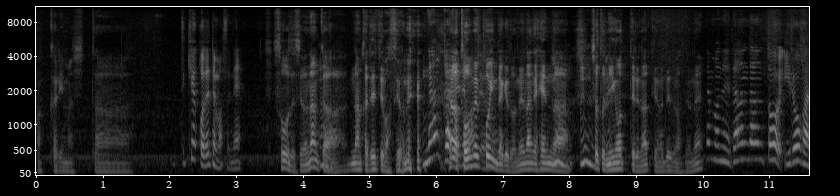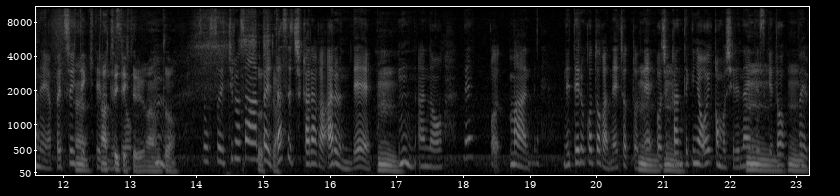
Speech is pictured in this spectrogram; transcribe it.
わ、かりました。で結構出てますね。そうですよなんか、なんか出てますよね。なんかなんか透明っぽいんだけけどね。なんか変な、うんうんちょっと濁ってるなっていうのが出てますよね、でもねだんだんと色がねやっぱりついてきてるうんですよ。ついてきてる。本当。そうそう一郎さんはやっぱり出す力があるんで。うん、うん、あのねまあ寝てることがねちょっとね、うんお時間的には多いかもしれないんですけど、うんやっぱり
